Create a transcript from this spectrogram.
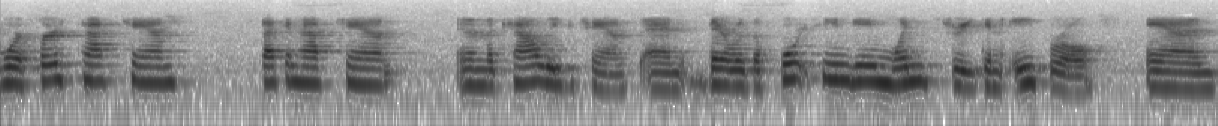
were first half champs second half champs, and the Cal League champs. And there was a 14 game win streak in April, and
